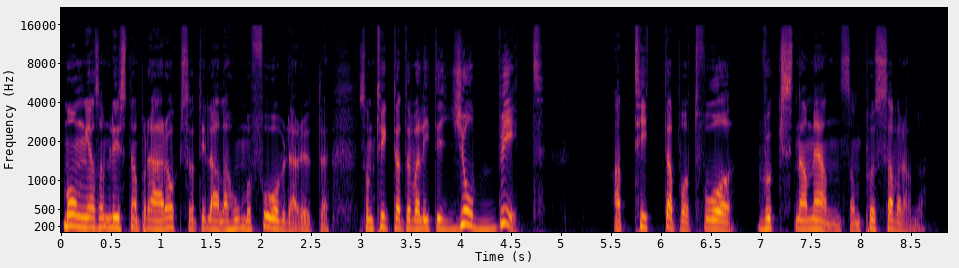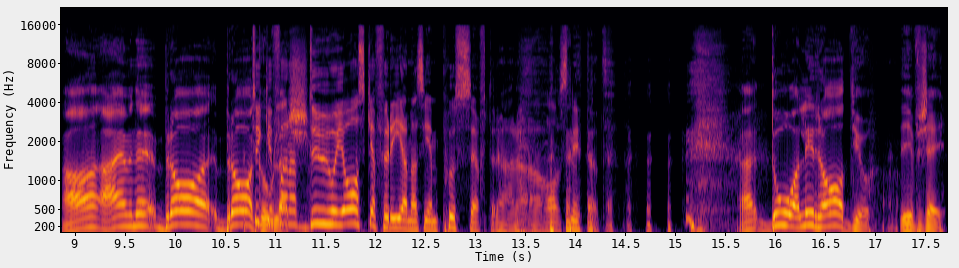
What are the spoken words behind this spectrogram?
många som lyssnar på det här också till alla homofober där ute som tyckte att det var lite jobbigt att titta på två vuxna män som pussar varandra. Ja, nej, men det är bra, bra Jag tycker fan gulasch. att du och jag ska förenas i en puss efter det här äh, avsnittet. Dålig radio i och för sig.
